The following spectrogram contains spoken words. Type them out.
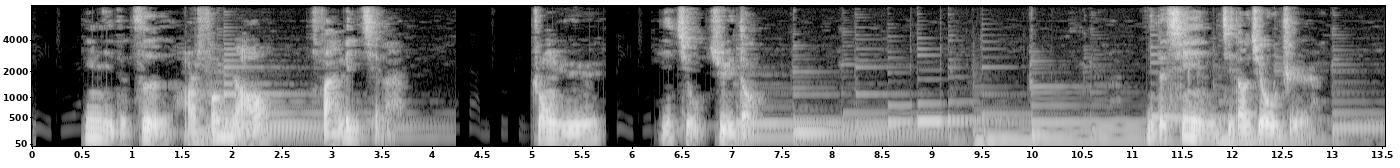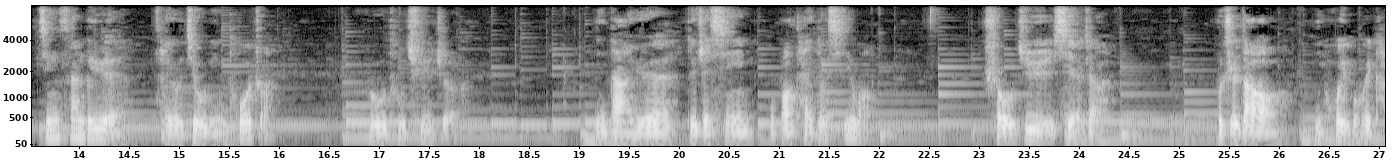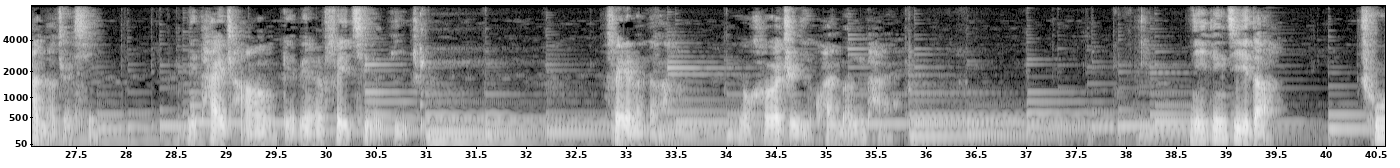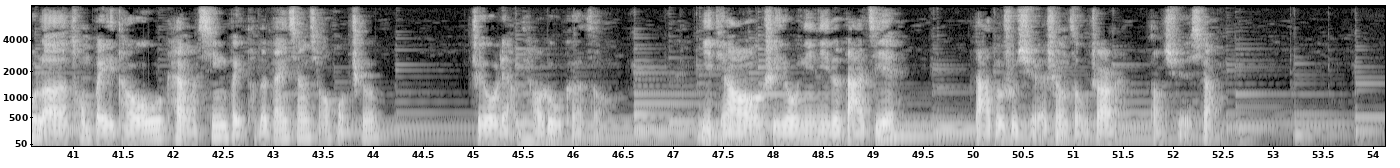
因你的字而丰饶繁丽起来，终于以酒句斗。你的信寄到旧址，经三个月才由旧灵托转，路途曲折。你大约对这信不抱太多希望。首句写着：“不知道你会不会看到这信？你太常给别人废弃的地址，废了的又何止一块门牌？你一定记得。”出了从北头开往新北头的单厢小火车，只有两条路可走，一条是油腻腻的大街，大多数学生走这儿到学校，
